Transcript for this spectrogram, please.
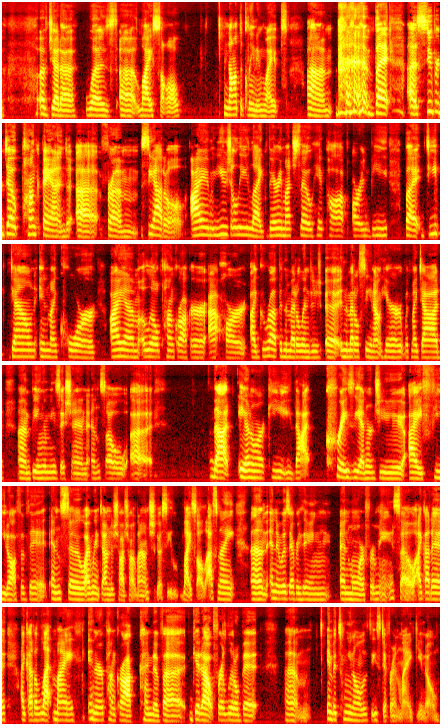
of Jenna was uh, Lysol, not the cleaning wipes. Um, but a super dope punk band uh, from Seattle. I'm usually like very much so hip hop, R and B, but deep down in my core, I am a little punk rocker at heart. I grew up in the metal indi- uh, in the metal scene out here with my dad um, being a musician, and so uh, that anarchy, that crazy energy. I feed off of it. And so I went down to Cha Cha Lounge to go see Lysol last night. Um, and it was everything and more for me. So I gotta I gotta let my inner punk rock kind of uh, get out for a little bit um, in between all of these different like, you know,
